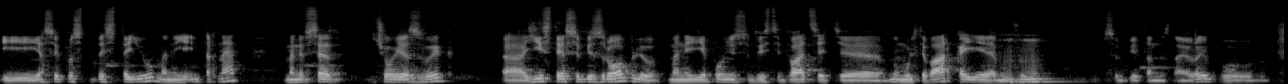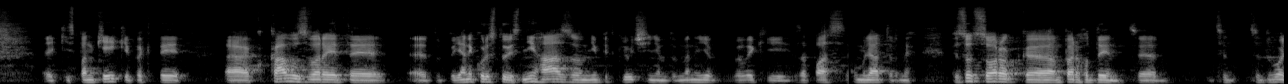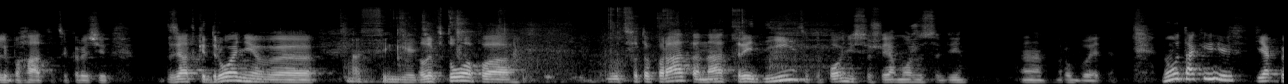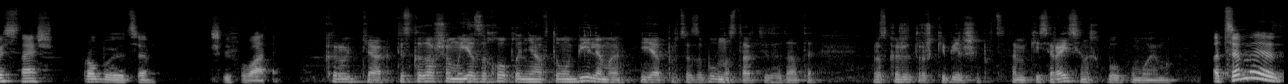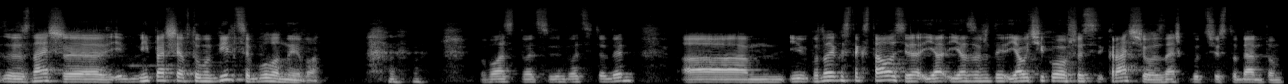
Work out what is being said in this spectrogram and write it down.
І я собі просто десь стаю, в мене є інтернет, в мене все, до чого я звик. Е, їсти я собі зроблю. В мене є повністю 220, ну, мультиварка є, можу uh-huh. собі там не знаю, рибу, якісь панкейки пекти, каву зварити. Е, тобто я не користуюсь ні газом, ні підключенням. В мене є великий запас акумуляторних 540 е, ампер годин. Це це, це доволі багато. Це коротше зарядки дронів, е, Офігеть. лептопа, фотоапарата на три дні. Тобто повністю, що я можу собі робити. Ну так і якось знаєш, пробую це шліфувати. Крутяк. Ти сказав, що моє захоплення автомобілями, і я про це забув на старті згадати. Розкажи трошки більше про це. Там якийсь рейсинг був, по-моєму. А це ми, е, знаєш, е, мій перший автомобіль це була Нива. ВАЗ-2121. А, І воно якось так сталося. Я я, я завжди я очікував щось кращого, знаєш, будучи студентом.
